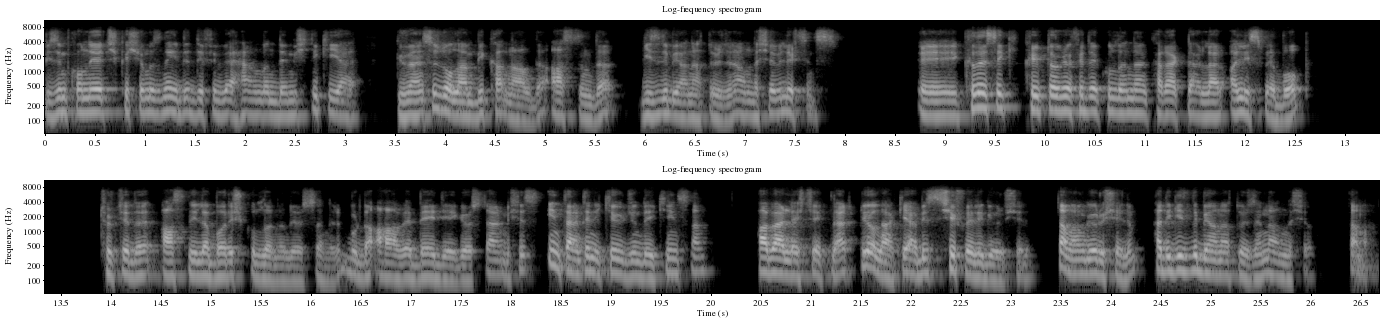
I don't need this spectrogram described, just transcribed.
Bizim konuya çıkışımız neydi? Diffie ve Hellman demişti ki ya güvensiz olan bir kanalda aslında gizli bir anahtar üzerine anlaşabilirsiniz. Ee, klasik kriptografide kullanılan karakterler Alice ve Bob. Türkçe'de Aslı ile Barış kullanılıyor sanırım. Burada A ve B diye göstermişiz. İnternetin iki ucunda iki insan haberleşecekler. Diyorlar ki ya biz şifreli görüşelim. Tamam görüşelim. Hadi gizli bir anahtar üzerine anlaşalım. Tamam.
